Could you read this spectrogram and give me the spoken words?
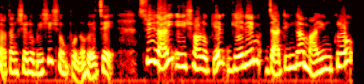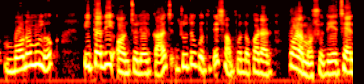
শতাংশেরও বেশি সম্পূর্ণ হয়েছে। শ্রী রায় এই সড়কের গেরেম, জাটিঙ্গা মায়ুঙ্ক্র বনমূলক ইত্যাদি অঞ্চলের কাজ দ্রুত গতিতে সম্পন্ন করার পরামর্শ দিয়েছেন।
